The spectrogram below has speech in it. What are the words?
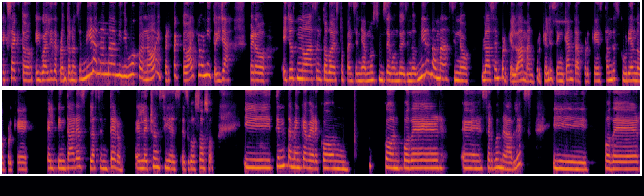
Exacto, igual y de pronto nos dicen, mira mamá, mi dibujo, ¿no? Y perfecto, ay, qué bonito, y ya. Pero ellos no hacen todo esto para enseñarnos un segundo y decirnos, mira mamá, sino lo hacen porque lo aman, porque les encanta, porque están descubriendo, porque el pintar es placentero, el hecho en sí es, es gozoso. Y tiene también que ver con, con poder eh, ser vulnerables y poder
